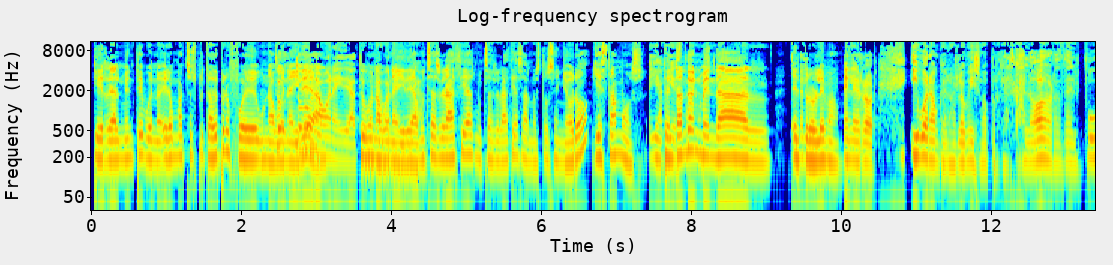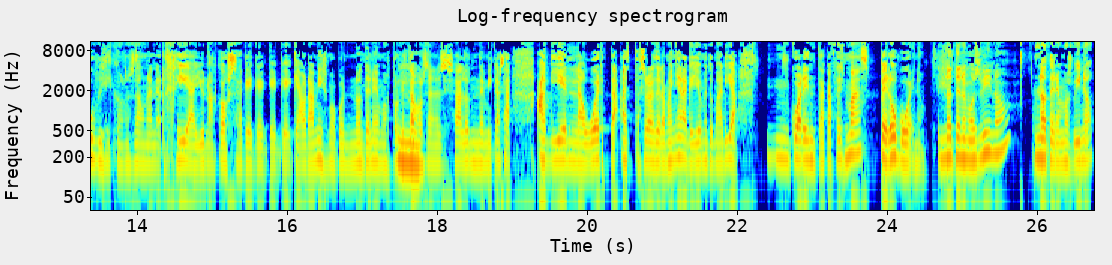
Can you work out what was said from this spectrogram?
Que realmente, bueno, era un macho explicador, pero fue una Tu- buena tuvo idea. una buena idea, Tuvo una buena idea. Muchas gracias, muchas gracias a nuestro señor. Y estamos Y intentando estamos. enmendar el, El- problema. El error. Y bueno, aunque no es lo mismo, porque el calor del público nos da una energía y una cosa que, que, que, que- ahora mismo pues no tenemos porque No. estamos en el salón de mi casa, aquí en la huerta, a estas horas de la mañana, que yo me tomaría mm, 40 cafés más, pero bueno. No tenemos vino. No tenemos vino.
